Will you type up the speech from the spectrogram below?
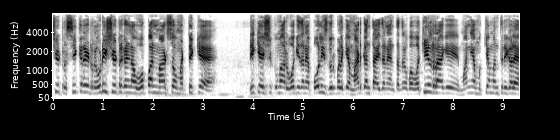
ಶೀಟರ್ ಸೀಕ್ರೆಟ್ ರೌಡಿ ಶೀಟರ್ಗಳನ್ನ ಓಪನ್ ಮಾಡಿಸೋ ಮಟ್ಟಕ್ಕೆ ಡಿ ಕೆ ಶಿವಕುಮಾರ್ ಹೋಗಿದ್ದಾನೆ, ಪೊಲೀಸ್ ದುರ್ಬಳಕೆ ಮಾಡ್ಕಂತ ಇದ್ದಾನೆ ಅಂತಂದ್ರೆ ಒಬ್ಬ ವಕೀಲರಾಗಿ ಮಾನ್ಯ ಮುಖ್ಯಮಂತ್ರಿಗಳೇ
